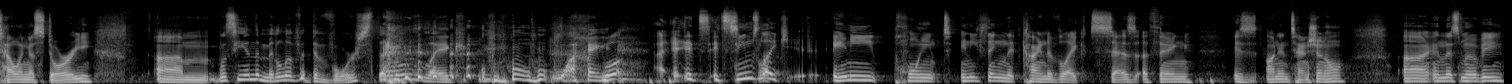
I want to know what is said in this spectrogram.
telling a story. Um, was he in the middle of a divorce though? like, why? well, it's it seems like any point, anything that kind of like says a thing is unintentional uh, in this movie.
